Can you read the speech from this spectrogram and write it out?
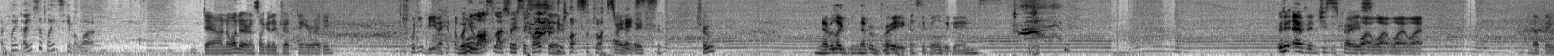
I played. I used to play this game a lot. Damn, no wonder I'm so good at drifting already. What do you mean? I hit the Well, wall. he lost last race to he Carlton. lost the last Oh, yeah, race. tr- true. Never like, never break. That's the goal of the game. Evan, Jesus Christ. What? What? What? What? Nothing.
